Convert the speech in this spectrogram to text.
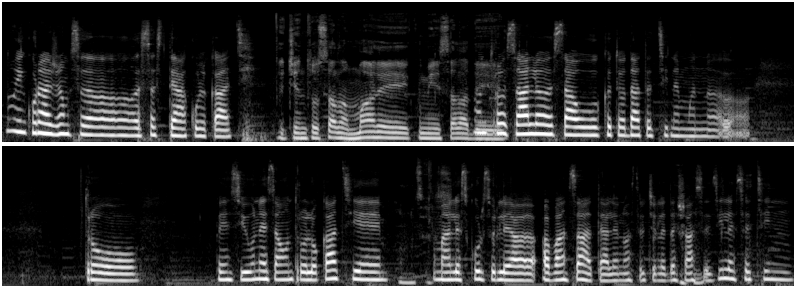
nu încurajăm să, să stea culcați. Deci într-o sală mare, cum e sala de... Într-o sală sau câteodată ținem în, uh, într-o pensiune sau într-o locație, Am înțeles. mai ales cursurile a- avansate ale noastre, cele de șase zile, se țin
